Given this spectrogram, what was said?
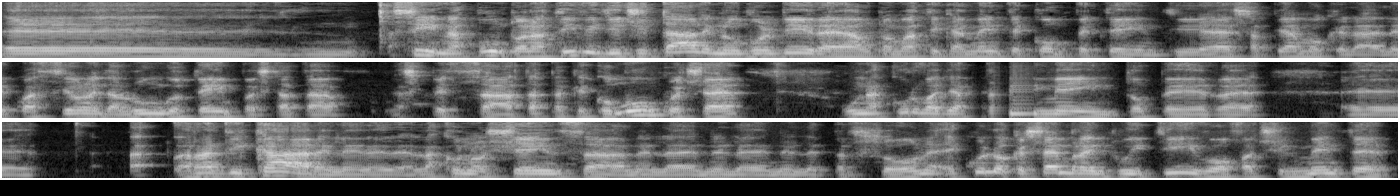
Eh, sì, appunto, nativi digitali non vuol dire automaticamente competenti. Eh. Sappiamo che la, l'equazione da lungo tempo è stata spezzata perché comunque c'è una curva di apprendimento per eh, radicare le, la conoscenza nelle, nelle, nelle, persone e quello che sembra intuitivo, facilmente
